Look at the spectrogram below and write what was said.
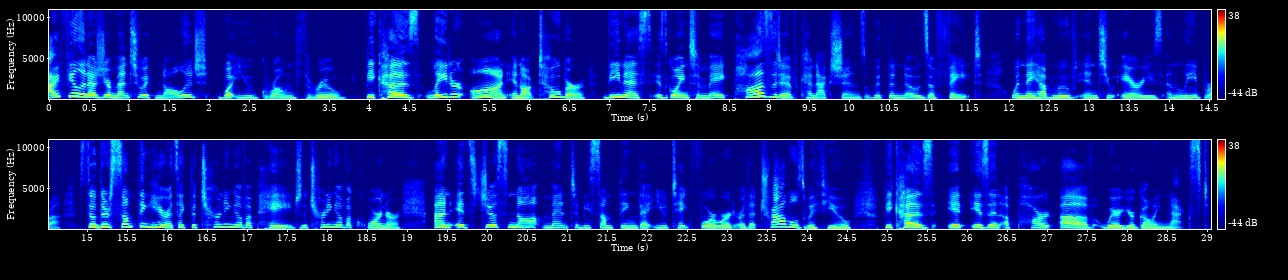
I feel it as you're meant to acknowledge what you've grown through because later on in October, Venus is going to make positive connections with the nodes of fate when they have moved into Aries and Libra. So there's something here. It's like the turning of a page, the turning of a corner. And it's just not meant to be something that you take forward or that travels with you because it isn't a part of where you're going next.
